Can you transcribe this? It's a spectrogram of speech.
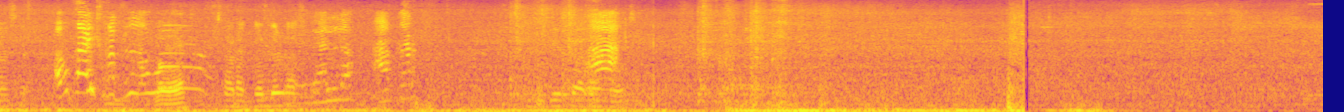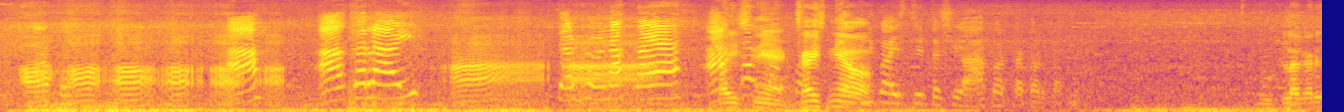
असं? सारा गदड आ, काहीच नाही आहे काहीच नाही आहे पाहिजे तशी आ करता करता उठला का रे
